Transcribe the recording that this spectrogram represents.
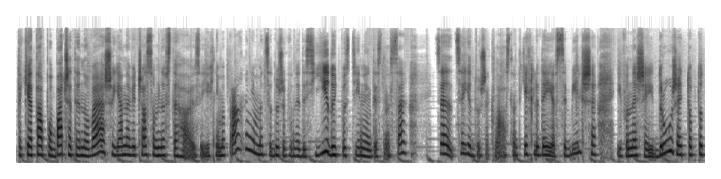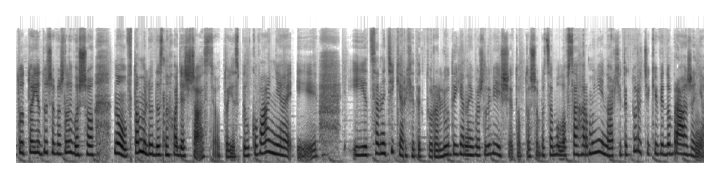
таке та побачити нове, що я навіть часом не встигаю за їхніми прагненнями. Це дуже вони десь їдуть постійно, їх десь несе. Це це є дуже класно. Таких людей є все більше, і вони ще й дружать. Тобто, то то є дуже важливо, що ну в тому люди знаходять щастя. То є спілкування, і і це не тільки архітектура. Люди є найважливіші. Тобто, щоб це було все гармонійно. Архітектура тільки відображення.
